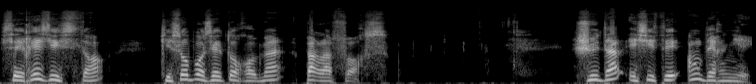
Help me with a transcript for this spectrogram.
ces résistants qui s'opposaient aux Romains par la force. Judas est cité en dernier.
